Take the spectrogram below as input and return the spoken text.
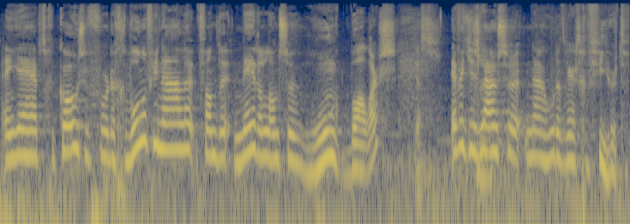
En jij hebt gekozen voor de gewonnen finale van de Nederlandse honkballers. Yes. Even luisteren naar hoe dat werd gevierd.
